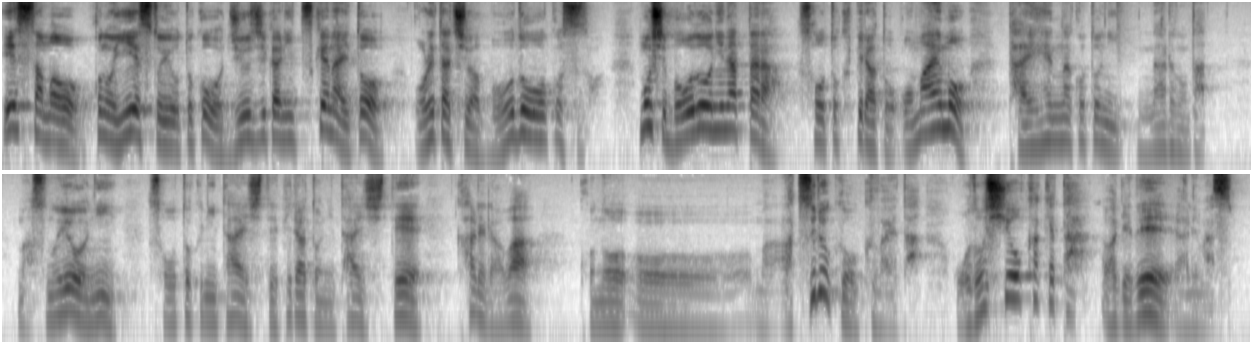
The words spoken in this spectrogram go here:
イエス様をこのイエスという男を十字架につけないと俺たちは暴動を起こすぞ。もし暴動になったら総督ピラトお前も大変なことになるのだ、まあ、そのように総督に対してピラトに対して彼らはこの、まあ、圧力を加えた脅しをかけたわけであります。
